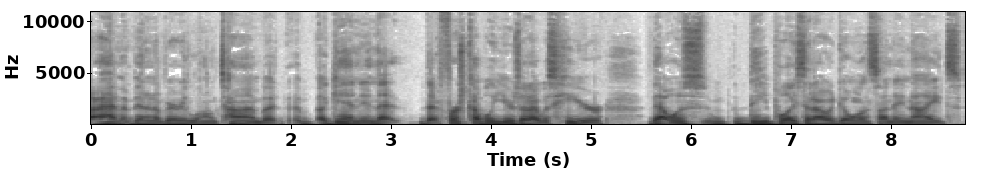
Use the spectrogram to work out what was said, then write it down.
I haven't been in a very long time. But uh, again, in that that first couple of years that I was here, that was the place that I would go on Sunday nights,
